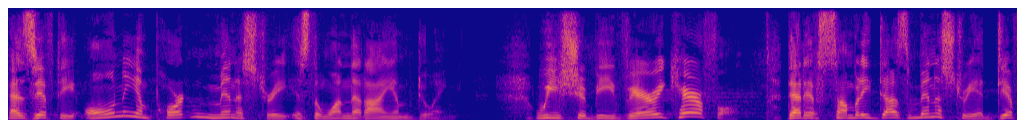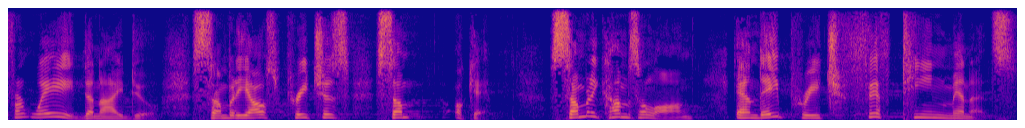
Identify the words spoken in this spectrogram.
as if the only important ministry is the one that I am doing. We should be very careful that if somebody does ministry a different way than I do, somebody else preaches some, okay, somebody comes along and they preach 15 minutes.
